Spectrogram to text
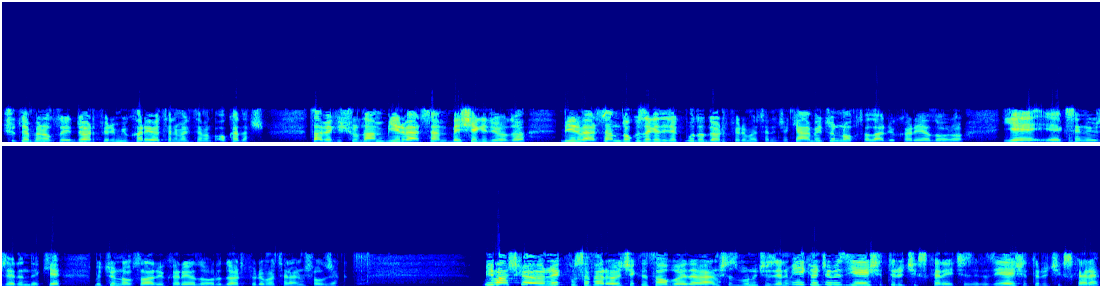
Şu tepe noktayı 4 birim yukarıya ötelemek demek. O kadar. Tabii ki şuradan 1 versem 5'e gidiyordu. 1 versem 9'a gidecek. Bu da 4 birim ötelenecek. Yani bütün noktalar yukarıya doğru y ekseni üzerindeki bütün noktalar yukarıya doğru 4 birim ötelenmiş olacak. Bir başka örnek bu sefer ölçekli tabloyu da vermişiz. Bunu çizelim. İlk önce biz y eşittir 3x kareyi çizeriz. y eşittir 3x kare.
